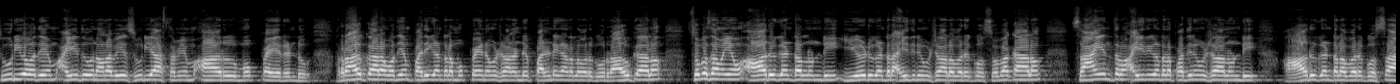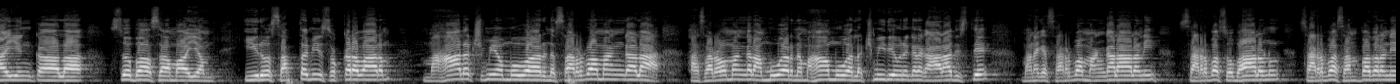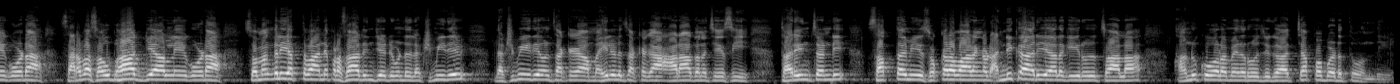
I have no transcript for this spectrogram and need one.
సూర్యోదయం ఐదు నలభై సూర్యాస్తమయం ఆరు ముప్పై రెండు. రాహుకాలం ఉదయం పది గంటల ముప్పై నిమిషాల నుండి పన్నెండు గంటల వరకు రాహుకాలం. శుభ సమయం ఆరు గంటల నుండి ఏడు గంటల ఐదు నిమిషాల వరకు శుభకాలం. సాయంత్రం ఐదు గంటల పది నిమిషాల నుండి ఆరు గంటల వరకు సాయంకాల శుభ సమయం. ఈరోజు సప్తమి శుక్రవారం. మహాలక్ష్మి అమ్మవారిని సర్వమంగళ ఆ సర్వమంగళ అమ్మవారిని మహామ్మవారి లక్ష్మీదేవిని కనుక ఆరాధిస్తే మనకి సర్వమంగళాలని సర్వ శుభాలను సర్వ సంపదలని కూడా సర్వ సౌభాగ్యాలని కూడా సుమంగళీయత్వాన్ని ప్రసాదించేటువంటి లక్ష్మీదేవి. లక్ష్మీదేవిని చక్కగా మహిళలు చక్కగా ఆరాధన చేసి తరించండి. సప్తమి శుక్రవారం కూడా అన్ని కార్యాలకి ఈరోజు చాలా అనుకూలమైన రోజుగా చెప్పబడుతోంది.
